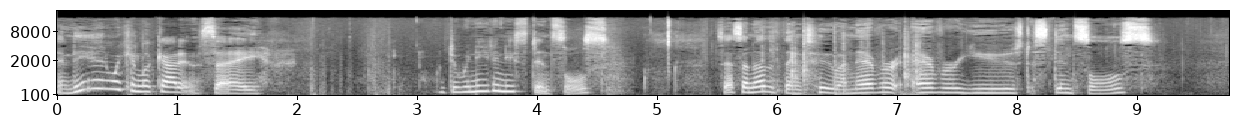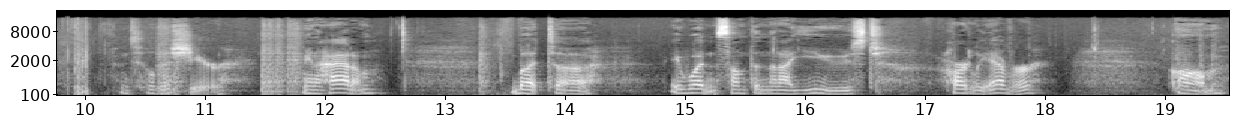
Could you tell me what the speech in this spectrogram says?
And then we can look at it and say, do we need any stencils? So that's another thing too. I never ever used stencils until this year. I mean, I had them, but uh, it wasn't something that I used hardly ever. Um,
